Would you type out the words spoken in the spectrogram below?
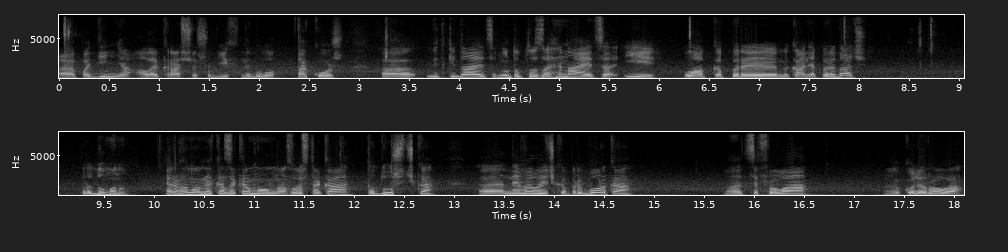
е, падіння, але краще, щоб їх не було. Також відкидається, ну тобто загинається і лапка перемикання передач продумано. Ергономіка за кермом у нас ось така: подушечка, е, невеличка приборка, е, цифрова, е, кольорова,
